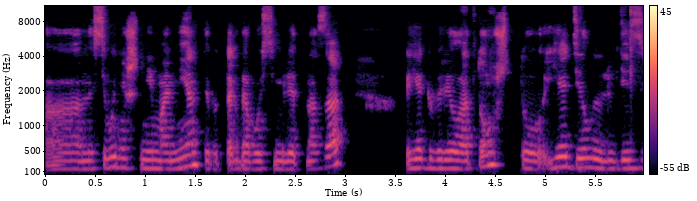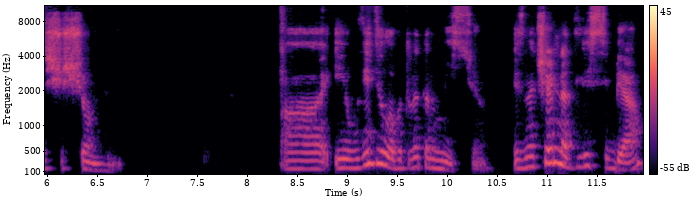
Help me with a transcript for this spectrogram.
а, на сегодняшний момент, и вот тогда 8 лет назад, я говорила о том, что я делаю людей защищенными. А, и увидела вот в этом миссию. Изначально для себя,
